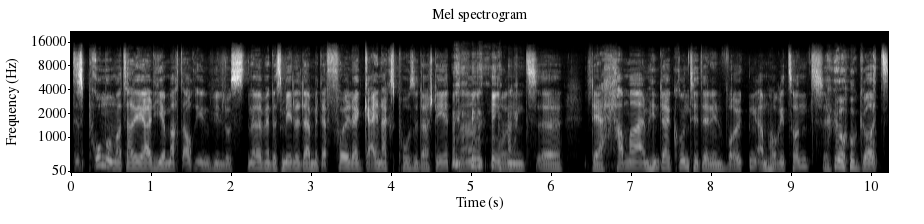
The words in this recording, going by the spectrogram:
das Promomaterial hier macht auch irgendwie Lust, ne? Wenn das Mädel da mit der voll der Gainax-Pose da steht, ne? ja. Und äh, der Hammer im Hintergrund hinter den Wolken am Horizont. oh Gott.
